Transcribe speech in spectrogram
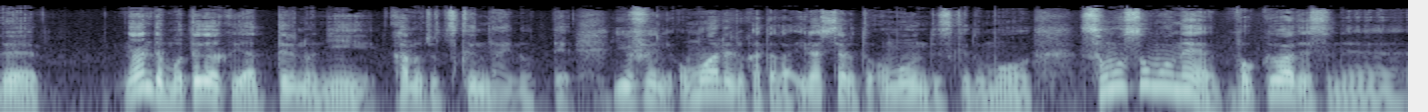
でなんでモテ学やってるのに彼女作んないのっていうふうに思われる方がいらっしゃると思うんですけどもそもそもね僕はですね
